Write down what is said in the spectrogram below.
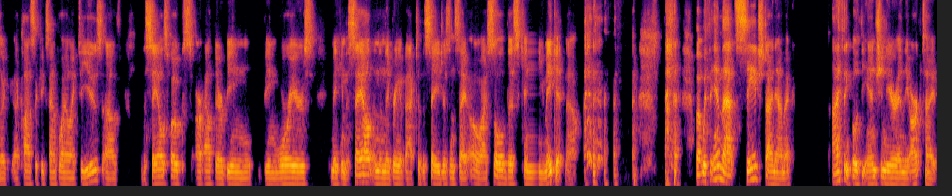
a, a, classic example I like to use of the sales folks are out there being being warriors making the sale and then they bring it back to the sages and say oh i sold this can you make it now but within that sage dynamic i think both the engineer and the archetype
